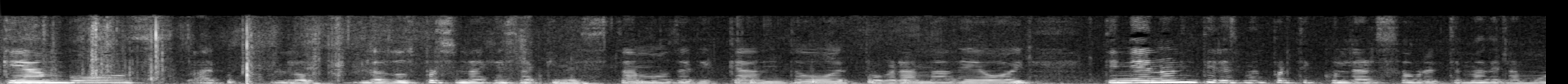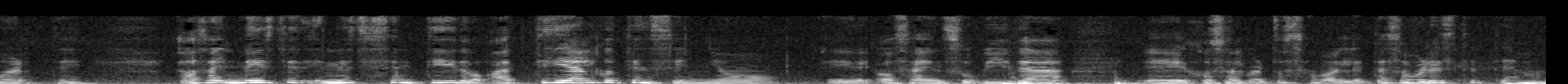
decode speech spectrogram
que ambos, los, los dos personajes a quienes estamos dedicando el programa de hoy, tenían un interés muy particular sobre el tema de la muerte. O sea, en este, en este sentido, ¿a ti algo te enseñó, eh, o sea, en su vida, eh, José Alberto Zabaleta, sobre este tema?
